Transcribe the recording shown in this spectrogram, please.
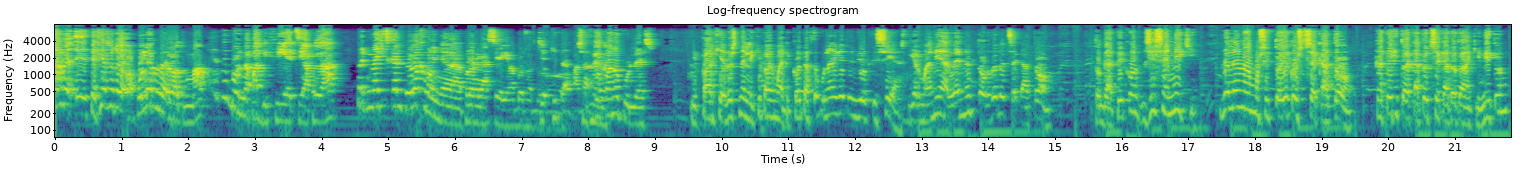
αν ε, τεθεί αυτό το πολύ απλό ερώτημα, ε, δεν μπορεί να απαντηθεί έτσι απλά. Πρέπει να έχεις κάνει πολλά χρόνια προεργασία για να μπορείς να το Και κοίτα, σε απαντήσεις. αυτό πάνω που λες υπάρχει εδώ στην ελληνική πραγματικότητα αυτό που λένε για την ιδιοκτησία. Στη Γερμανία λένε ότι το 80% των κατοίκων ζει σε νίκη. Δεν λένε όμως ότι το 20% κατέχει το 100% των ακινήτων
